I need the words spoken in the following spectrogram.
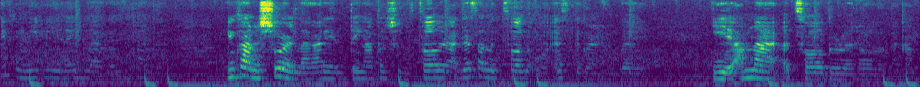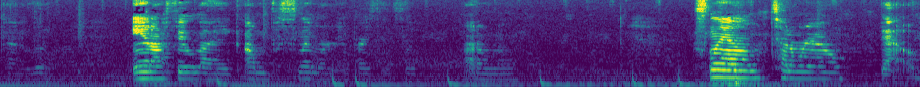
People meet me and they be like, oh, you kind of, you kind of short. Like, I didn't think, I thought she was taller. I guess I look taller on Instagram, but yeah, I'm not a tall girl at all. Like, I'm kind of little. And I feel like I'm slimmer in person, so I don't know. Slim, turn around, down.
